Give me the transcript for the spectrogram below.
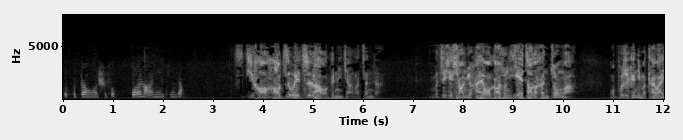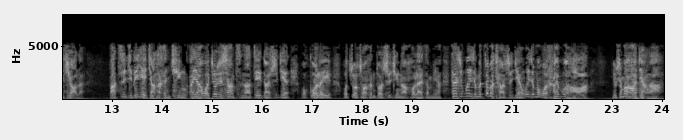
我我懂了，师傅，我会好好念经的。自己好好自为之了，我跟你讲了，真的。你们这些小女孩，我告诉你，业造的很重啊！我不是跟你们开玩笑的，把自己的业讲得很轻。哎呀，我就是上次呢，这段时间我过了一，我做错很多事情了，后来怎么样？但是为什么这么长时间，为什么我还不好啊？有什么好讲啊？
